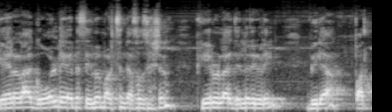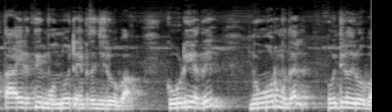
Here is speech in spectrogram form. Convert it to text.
Kerala Gold and Silver Merchant Association കീഴിലുള്ള ജ്വല്ലറികളിൽ വില പത്തായിരത്തി മുന്നൂറ്റി അമ്പത്തഞ്ച് രൂപ. കൂടിയത് നൂറ് മുതൽ നൂറ്റി രൂപ.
